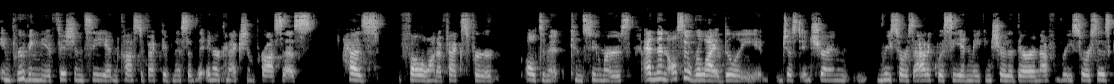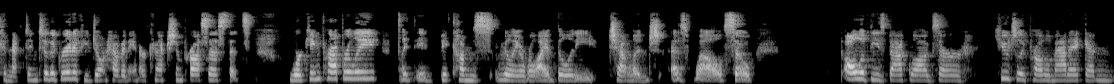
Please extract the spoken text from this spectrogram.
improving the efficiency and cost effectiveness of the interconnection process has follow on effects for ultimate consumers. And then also reliability, just ensuring resource adequacy and making sure that there are enough resources connecting to the grid. If you don't have an interconnection process that's working properly, it, it becomes really a reliability challenge as well. So all of these backlogs are hugely problematic and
